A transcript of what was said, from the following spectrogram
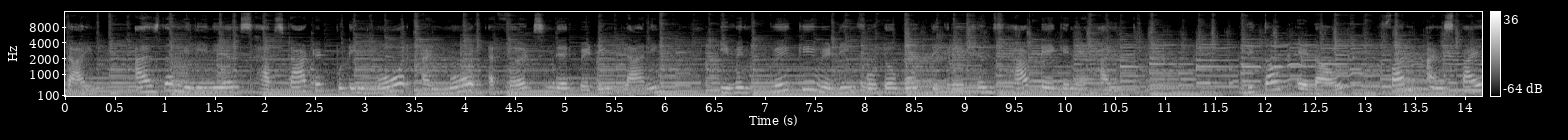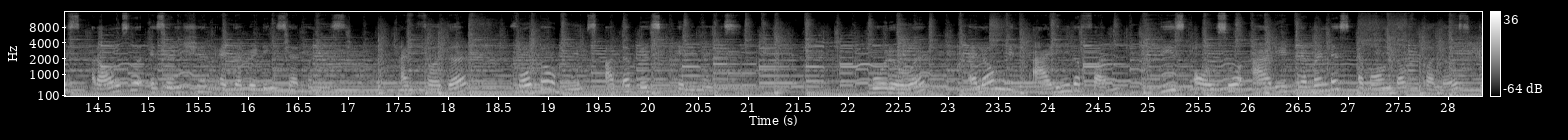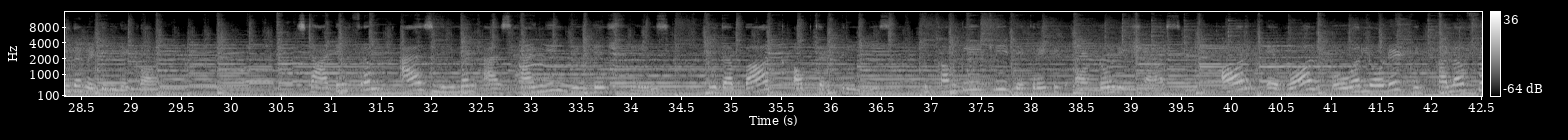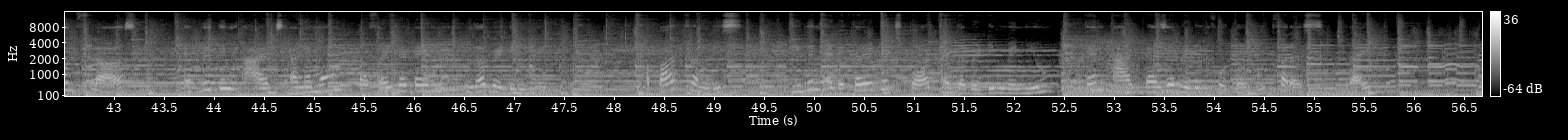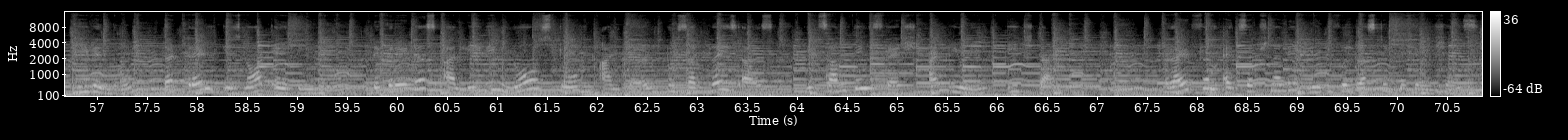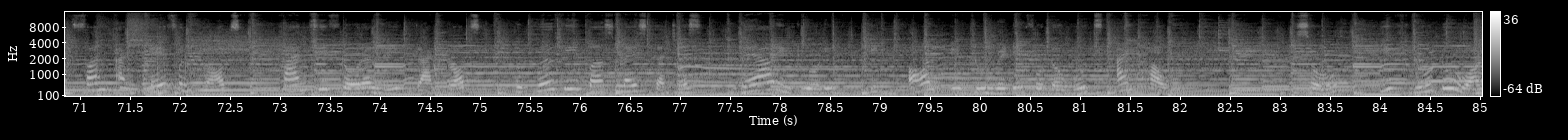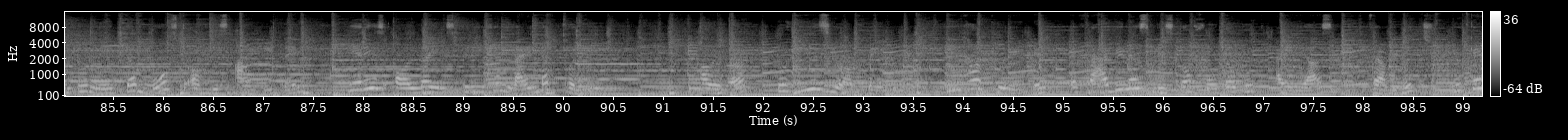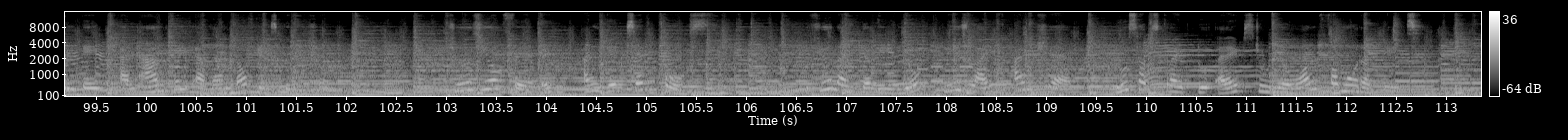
time, as the millennials have started putting more and more efforts in their wedding planning, even quirky wedding photo booth decorations have taken a height. Without a doubt, fun and spice are also essential at the wedding ceremonies. And further, photo booths are the best elements. Moreover, along with adding the fun, these also add a tremendous amount of colors to the. Starting from as minimal as hanging vintage frames to the bark of the trees to completely decorated auto rickshaws or a wall overloaded with colorful flowers, everything adds an amount of entertainment to the wedding night. Apart from this, even a decorated spot at the wedding venue can act as a wedding photo booth not anything new, decorators are leaving no stone unturned to surprise us with something fresh and unique each time. Right from exceptionally beautiful rustic decorations, fun and playful props, fancy floral wreath backdrops to quirky personalized touches, they are including it all into wedding photo booths and how. So, if you too want to make the most of this trend, here is all the inspiration lined up for you. However, to ease your pain, we have curated a fabulous list of photo booth ideas from which you can take an ample amount of inspiration. Choose your favorite and get set pose. If you like the video, please like and share. Do subscribe to Elite Studio Wall for more updates.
